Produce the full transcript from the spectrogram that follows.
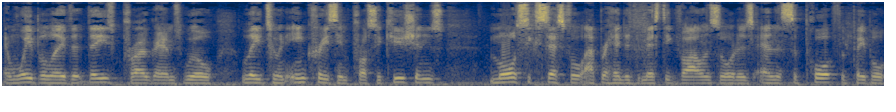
and we believe that these programs will lead to an increase in prosecutions, more successful apprehended domestic violence orders, and the support for people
